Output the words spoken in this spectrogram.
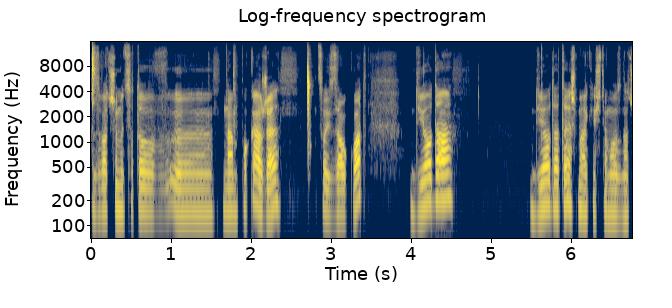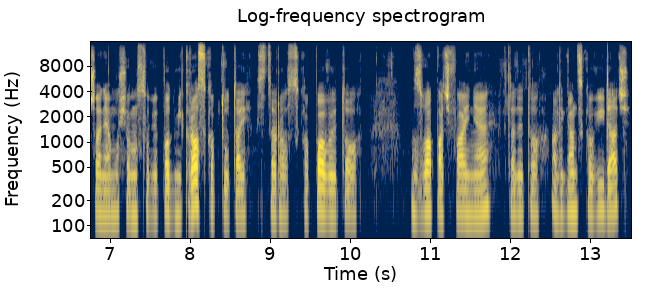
Zobaczymy, co to w, y, nam pokaże. Coś za układ. Dioda. Dioda też ma jakieś tam oznaczenia. Musiałbym sobie pod mikroskop tutaj stereoskopowy to złapać fajnie. Wtedy to elegancko widać.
